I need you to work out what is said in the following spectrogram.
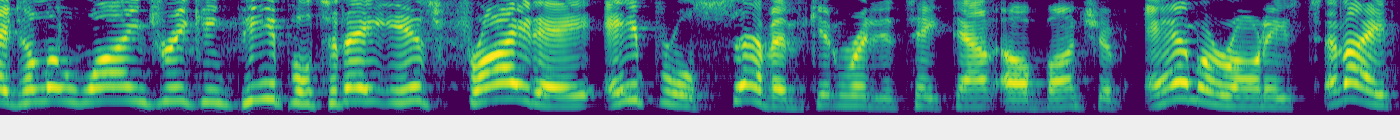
right, hello, wine drinking people. Today is Friday, April 7th. Getting ready to take down a bunch of Amarones. Tonight,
